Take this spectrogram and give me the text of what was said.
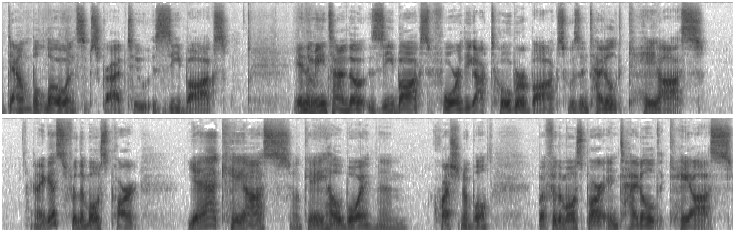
down below and subscribe to ZBox. In the meantime, though, ZBox for the October box was entitled Chaos. And I guess for the most part, yeah, Chaos, okay, Hellboy, eh, questionable, but for the most part, entitled Chaos.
